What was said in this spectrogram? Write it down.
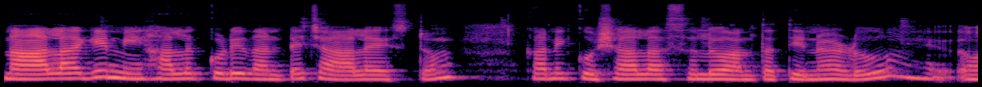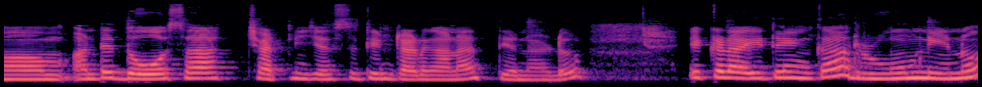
నాలాగే నిహాలకు కూడా ఇదంటే చాలా ఇష్టం. కానీ కుషాల్ అసలు అంత తినడు. అంటే దోశ చట్నీ చేస్తే తింటాడు కానీ అది ఇక్కడ అయితే ఇంకా రూమ్ నేను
